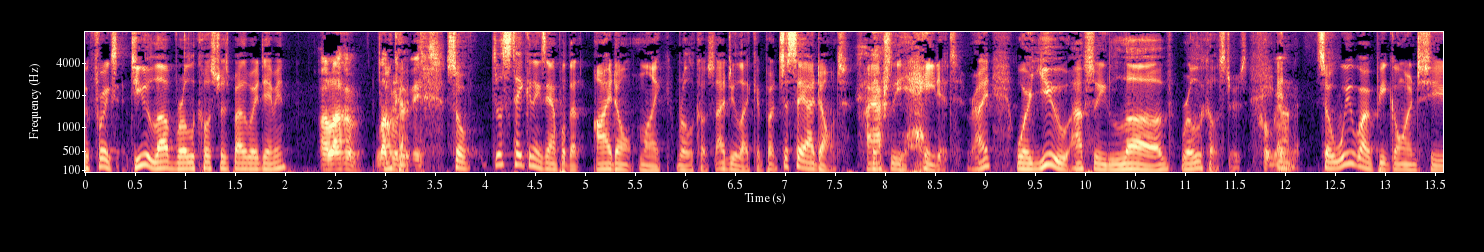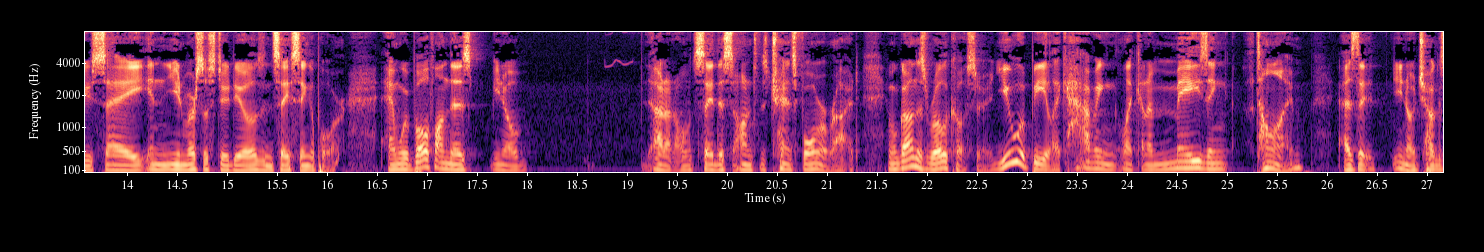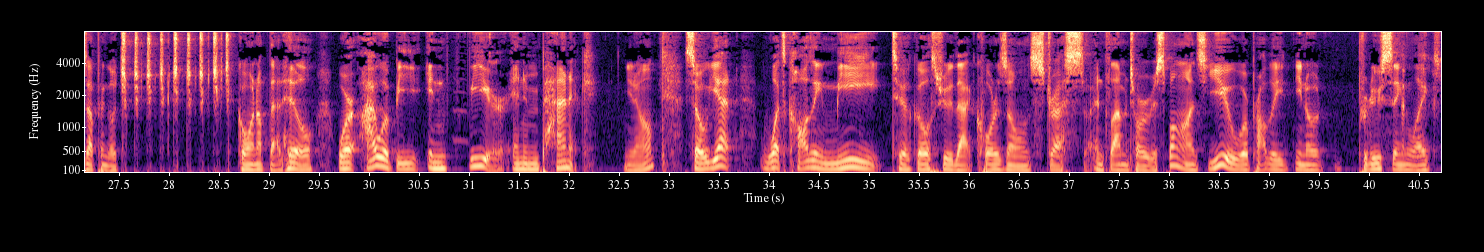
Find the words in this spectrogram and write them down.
For example, do you love roller coasters, by the way, Damian? I love them. Love okay. them So let's take an example that I don't like roller coasters. I do like it, but just say I don't. I actually hate it, right? Where you absolutely love roller coasters. And so we might be going to say in Universal Studios in say Singapore, and we're both on this, you know, I don't know, let's say this onto the Transformer ride, and we're going on this roller coaster. You would be like having like an amazing time as it you know chugs up and goes going up that hill where I would be in fear and in panic, you know? So yet what's causing me to go through that cortisone stress inflammatory response, you were probably, you know, producing like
